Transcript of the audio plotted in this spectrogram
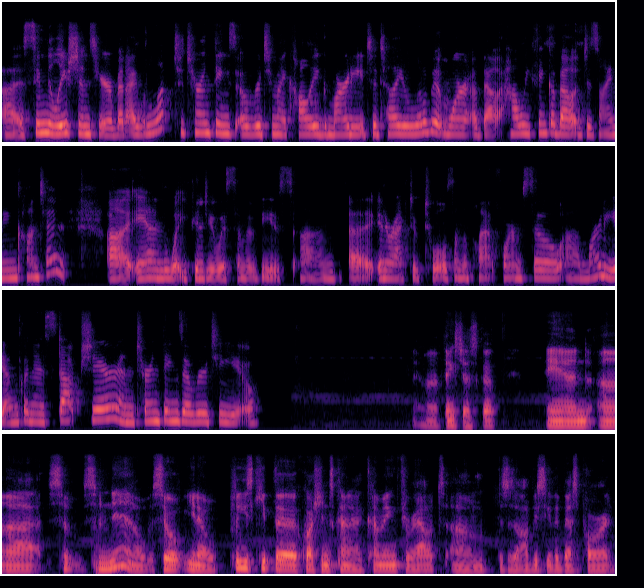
Uh, simulations here, but I would love to turn things over to my colleague Marty to tell you a little bit more about how we think about designing content uh, and what you can do with some of these um, uh, interactive tools on the platform. So uh, Marty, I'm going to stop share and turn things over to you. Uh, thanks, Jessica. And uh, so, so now, so you know, please keep the questions kind of coming throughout. Um, this is obviously the best part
